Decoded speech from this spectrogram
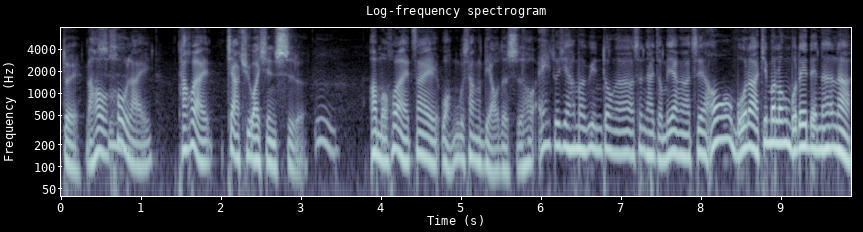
对，然后后来他后来嫁去外县市了。嗯啊，我们后来在网络上聊的时候，哎，最近他们运动啊，身材怎么样啊？这样哦，无啦，金毛龙无得练啊啦，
